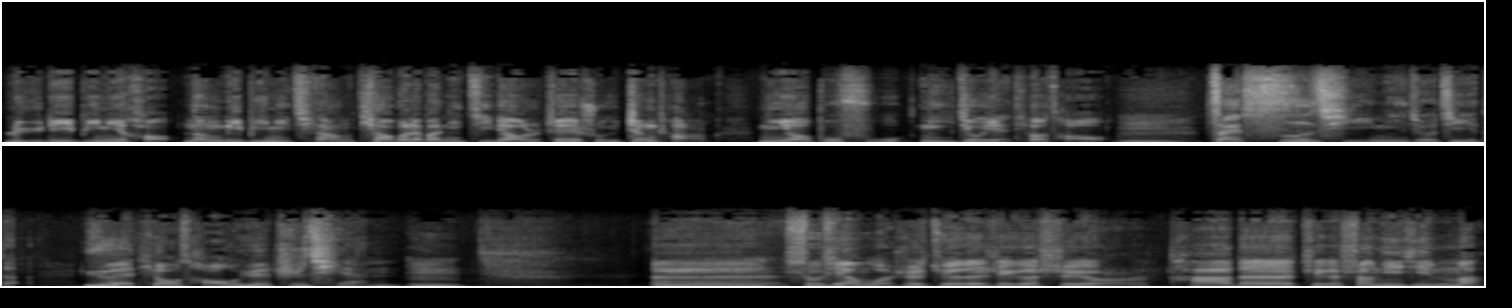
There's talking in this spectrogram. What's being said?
履历比你好，能力比你强，跳过来把你挤掉了，这也属于正常。你要不服，你就也跳槽。嗯，在私企你就记得，越跳槽越值钱。嗯，呃，首先我是觉得这个室友他的这个上进心嘛，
